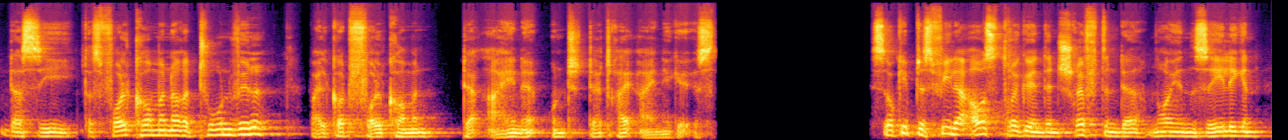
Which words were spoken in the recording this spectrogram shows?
dass sie das Vollkommenere tun will, weil Gott vollkommen der eine und der Dreieinige ist. So gibt es viele Ausdrücke in den Schriften der neuen Seligen,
